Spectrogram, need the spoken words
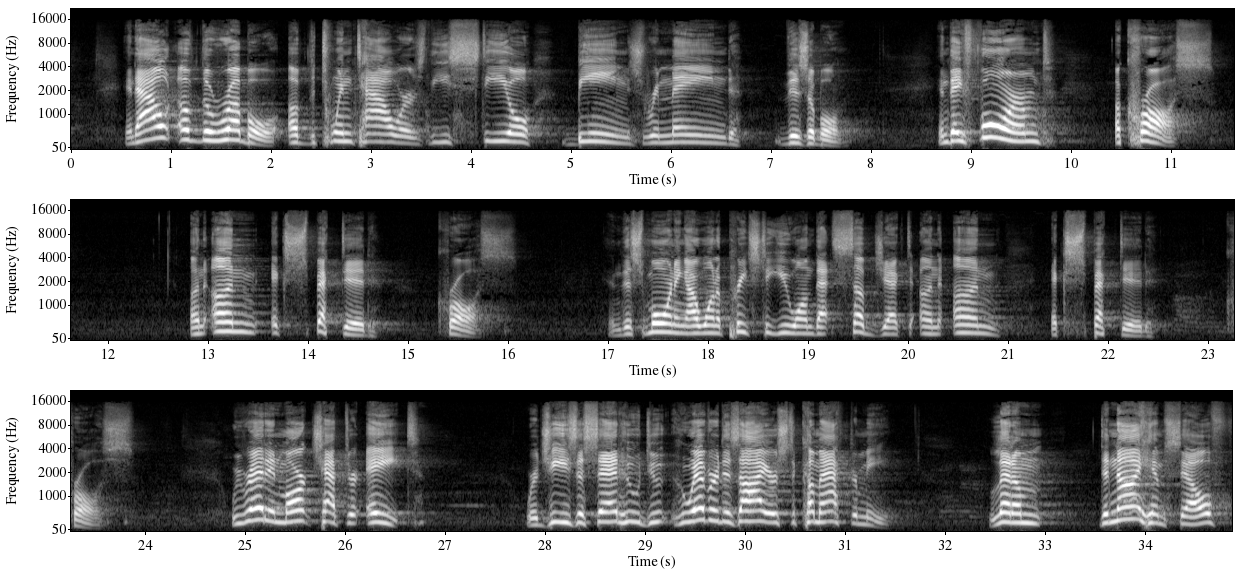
And out of the rubble of the Twin Towers, these steel beams remained visible. And they formed a cross an unexpected cross. And this morning, I want to preach to you on that subject an unexpected cross. We read in Mark chapter 8 where Jesus said, Who do, Whoever desires to come after me, let him deny himself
